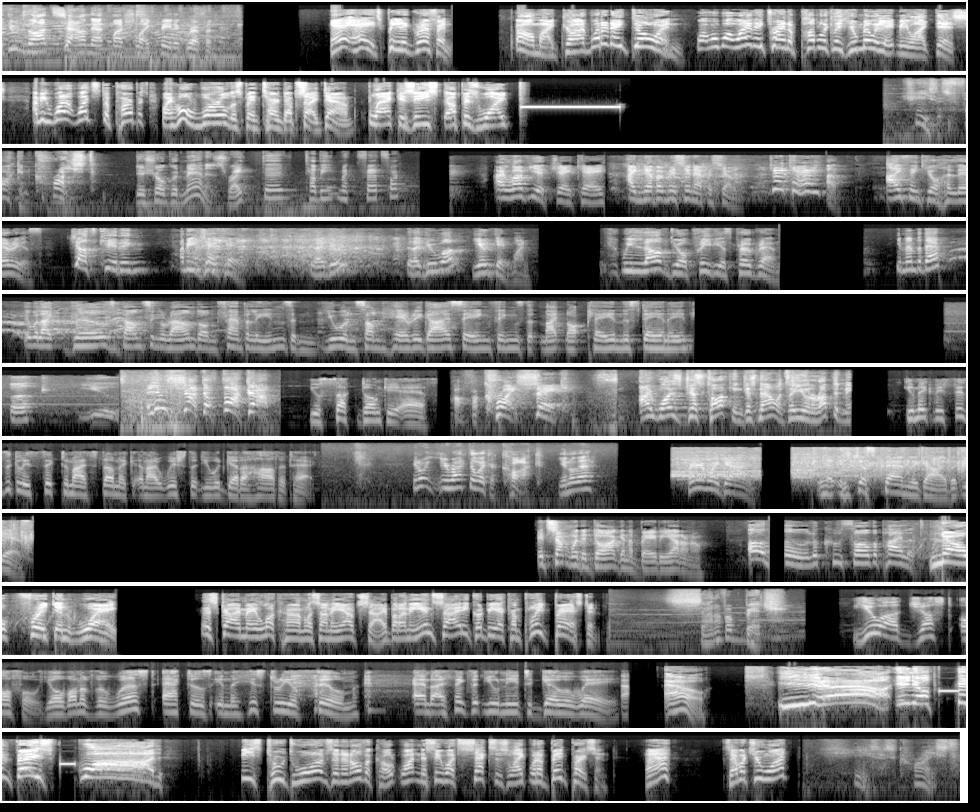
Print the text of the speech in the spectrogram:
I do not sound that much like Peter Griffin. Hey, hey, it's Peter Griffin. Oh my God, what are they doing? Why, why, why, are they trying to publicly humiliate me like this? I mean, what, what's the purpose? My whole world has been turned upside down. Black is east, up is white. Jesus fucking Christ. You show good manners, right, uh, Tubby McFatfuck? I love you, JK. I never miss an episode. JK! I think you're hilarious. Just kidding. I mean, JK. Did I do it? Did I do one? You did one. We loved your previous program. You remember that? They were like girls bouncing around on trampolines and you and some hairy guy saying things that might not play in this day and age. Fuck you. You shut the fuck up! You suck donkey ass. Oh, for Christ's sake! I was just talking just now until you interrupted me. You make me physically sick to my stomach and I wish that you would get a heart attack. You know, you're acting like a cock. You know that? Family Guy. Yeah, it's just Family Guy, but yes. It's something with a dog and a baby. I don't know. Oh, look who saw the pilot. No freaking way. This guy may look harmless on the outside, but on the inside he could be a complete bastard. Son of a bitch. You are just awful. You're one of the worst actors in the history of film, and I think that you need to go away. Oh. Yeah! In your f***ing face, squad! These two dwarves in an overcoat wanting to see what sex is like with a big person. Huh? Is that what you want? Jesus Christ.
